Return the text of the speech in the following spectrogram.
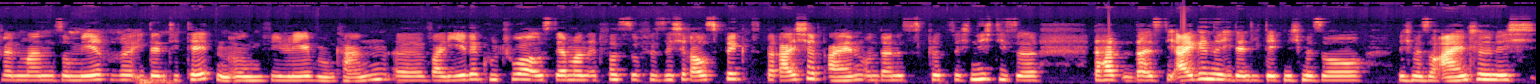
wenn man so mehrere Identitäten irgendwie leben kann, äh, weil jede Kultur, aus der man etwas so für sich rauspickt, bereichert einen und dann ist plötzlich nicht diese, da hat, da ist die eigene Identität nicht mehr so, nicht mehr so eintönig.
